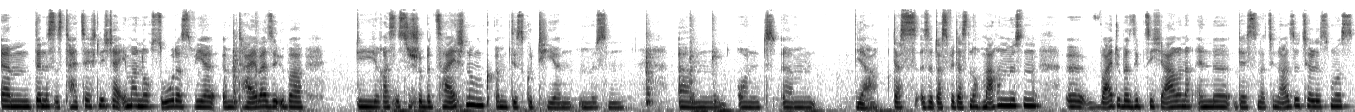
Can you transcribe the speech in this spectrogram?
Ähm, denn es ist tatsächlich ja immer noch so, dass wir ähm, teilweise über die rassistische Bezeichnung ähm, diskutieren müssen. Ähm, und ähm, ja, das, also dass wir das noch machen müssen, äh, weit über 70 Jahre nach Ende des Nationalsozialismus,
